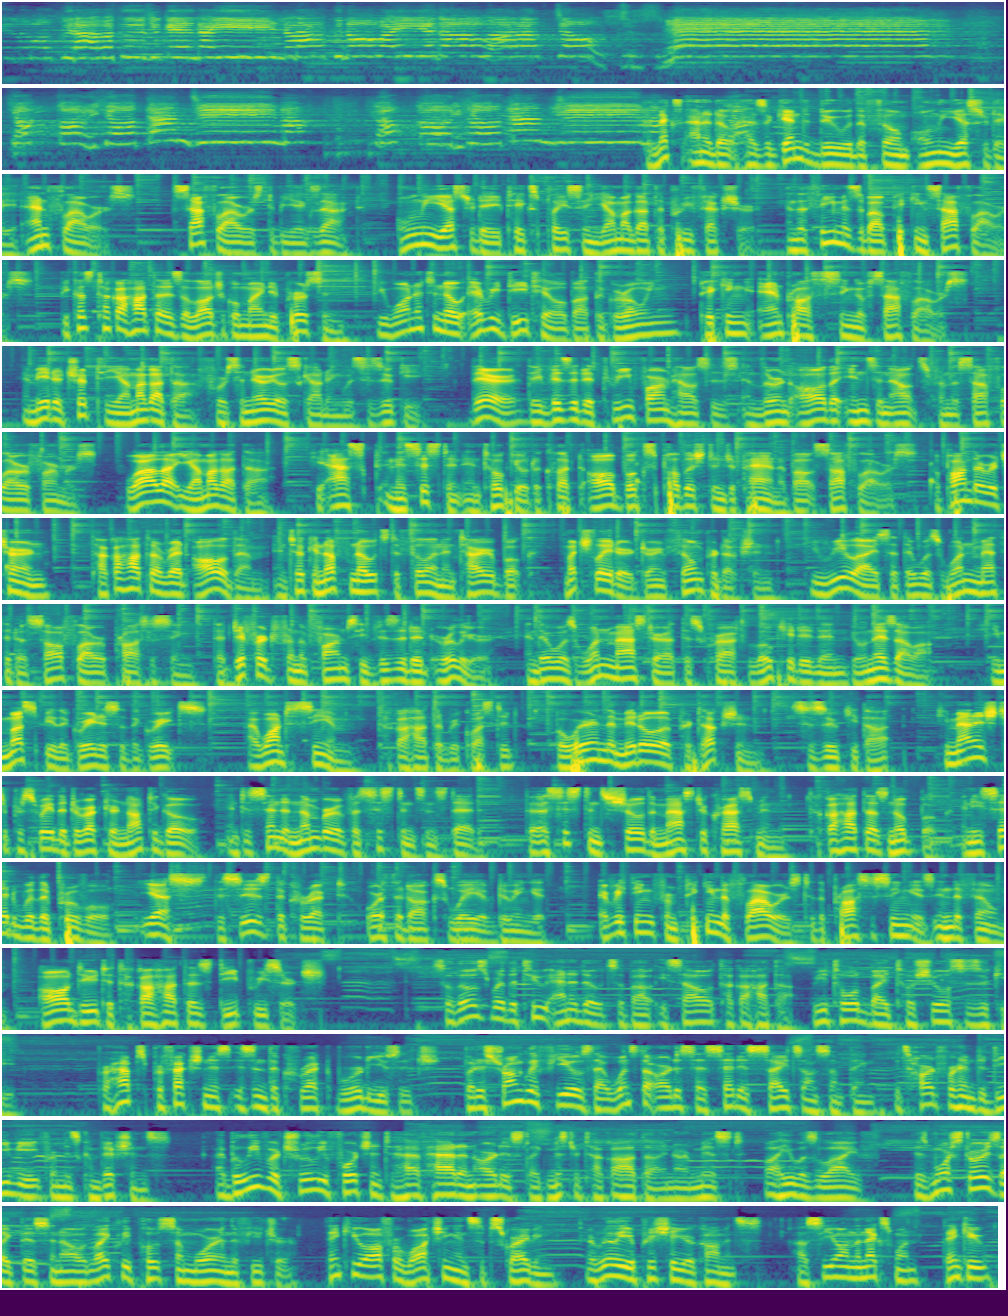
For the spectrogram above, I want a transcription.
The next anecdote has again to do with the film Only Yesterday and Flowers. Safflowers to be exact. Only Yesterday takes place in Yamagata Prefecture, and the theme is about picking safflowers. Because Takahata is a logical minded person, he wanted to know every detail about the growing, picking, and processing of safflowers, and made a trip to Yamagata for scenario scouting with Suzuki. There, they visited three farmhouses and learned all the ins and outs from the safflower farmers. While at Yamagata, he asked an assistant in Tokyo to collect all books published in Japan about safflowers. Upon their return, Takahata read all of them and took enough notes to fill an entire book. Much later, during film production, he realized that there was one method of safflower processing that differed from the farms he visited earlier, and there was one master at this craft located in Yonezawa. He must be the greatest of the greats. I want to see him, Takahata requested. But we're in the middle of production, Suzuki thought. He managed to persuade the director not to go and to send a number of assistants instead. The assistants showed the master craftsman Takahata's notebook and he said with approval, Yes, this is the correct, orthodox way of doing it. Everything from picking the flowers to the processing is in the film, all due to Takahata's deep research. So those were the two anecdotes about Isao Takahata, retold by Toshio Suzuki. Perhaps perfectionist isn't the correct word usage, but it strongly feels that once the artist has set his sights on something, it's hard for him to deviate from his convictions. I believe we're truly fortunate to have had an artist like Mr. Takahata in our midst while he was alive. There's more stories like this, and I will likely post some more in the future. Thank you all for watching and subscribing. I really appreciate your comments. I'll see you on the next one. Thank you.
